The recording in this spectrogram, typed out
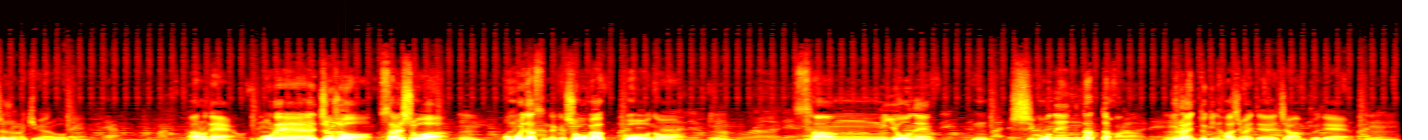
ジョジョの奇妙な冒険。あのね、うん。俺ジョジョ最初はうん。思い出すんだけど小学校のうん。34年ん？45年だったかな、うん。ぐらいの時に初めてジャンプでうん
